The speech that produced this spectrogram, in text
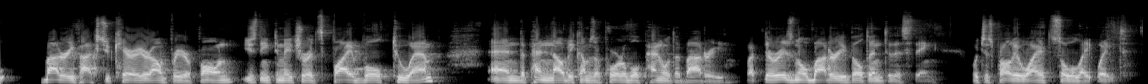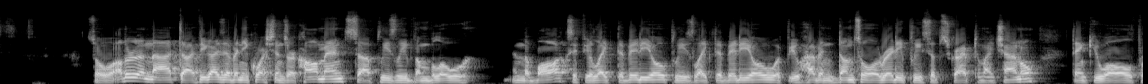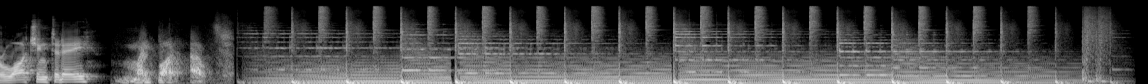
battery packs you carry around for your phone. You just need to make sure it's 5 volt 2 amp and the pen now becomes a portable pen with a battery. But there is no battery built into this thing, which is probably why it's so lightweight. So other than that, uh, if you guys have any questions or comments, uh, please leave them below in the box. If you liked the video, please like the video. If you haven't done so already, please subscribe to my channel. Thank you all for watching today. Mic Bot out.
